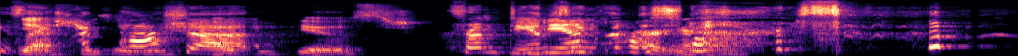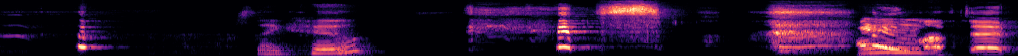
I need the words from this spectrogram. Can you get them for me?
He's yeah, like, "I'm so Pasha confused. from Dancing dance with partner. the Stars." It's like who? I I loved it.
